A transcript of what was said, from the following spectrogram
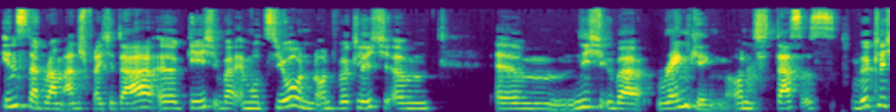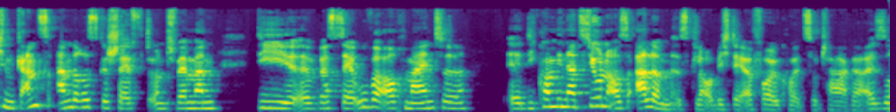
Instagram anspreche, da äh, gehe ich über Emotionen und wirklich ähm, ähm, nicht über Ranking. Und das ist wirklich ein ganz anderes Geschäft. Und wenn man die, äh, was der Uwe auch meinte, äh, die Kombination aus allem ist, glaube ich, der Erfolg heutzutage. Also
